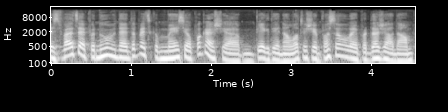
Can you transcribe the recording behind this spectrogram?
Es vajadzēju par nometnēm, tāpēc, ka mēs jau pagājušajā piekdienā Latvijiem pasaulē par dažādām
